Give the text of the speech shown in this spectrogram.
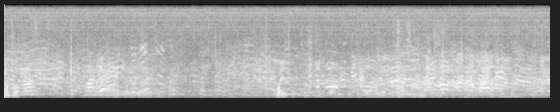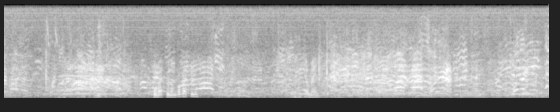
No, Joe. Why is it? Go back with him, go back with him. On.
